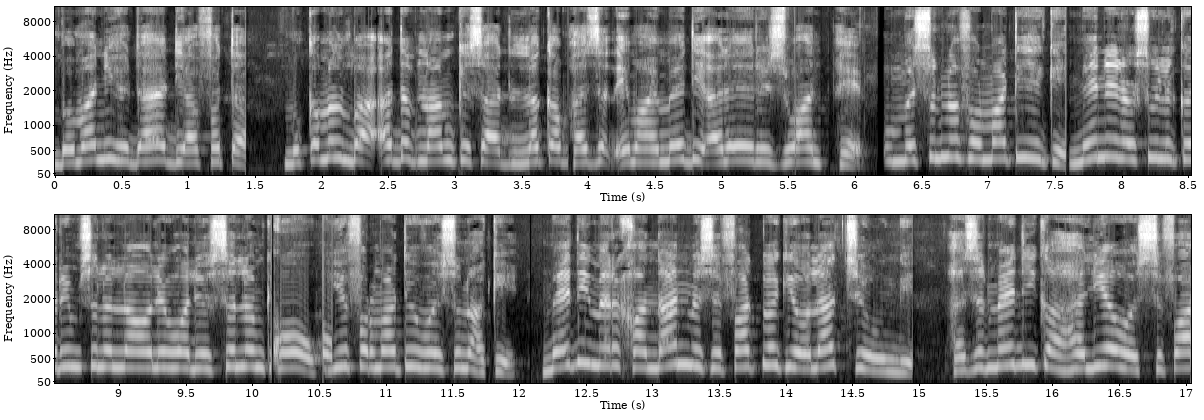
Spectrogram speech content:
बमानी हिदायत या फतह, मुकम्मल अदब नाम के साथ लकब हज़रत इमाम मेहदी रिजवान है। उम्म फरमाती है कि मैंने रसूल करीम सल्लल्लाहु को ये फरमाते हुए सुना कि मेहदी मेरे खानदान में से फातिमा की औलाद से होंगे। हज़रत मेहदी का हलिया व सिफा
